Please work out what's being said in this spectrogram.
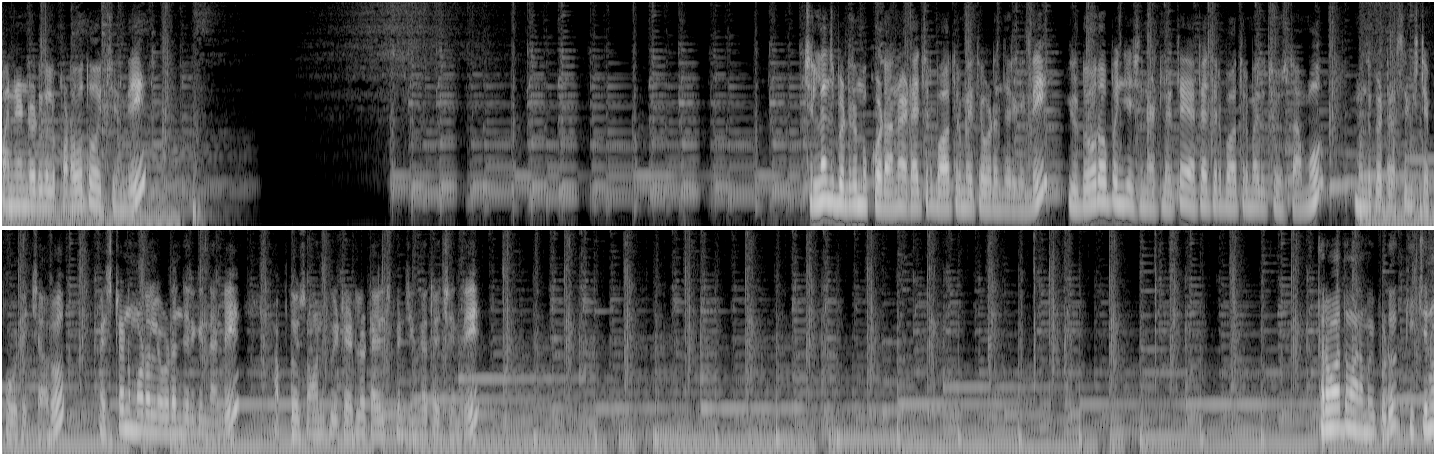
పన్నెండు అడుగుల పొడవుతో వచ్చింది. చిల్డ్రన్స్ బెడ్రూమ్ కూడా అటాచ్డ్ బాత్రూమ్ అయితే ఇవ్వడం జరిగింది. ఈ డోర్ ఓపెన్ చేసినట్లయితే అటాచ్డ్ బాత్రూమ్ అయితే చూస్తాము. ముందుగా డ్రెస్సింగ్ స్టెప్ ఒకటి ఇచ్చారు. వెస్టర్న్ మోడల్ ఇవ్వడం జరిగిందండి. అప్ టు సెవెన్ ఫీట్లో టైల్స్ ఫినిషింగ్ అయితే వచ్చింది. తర్వాత మనం ఇప్పుడు కిచెన్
